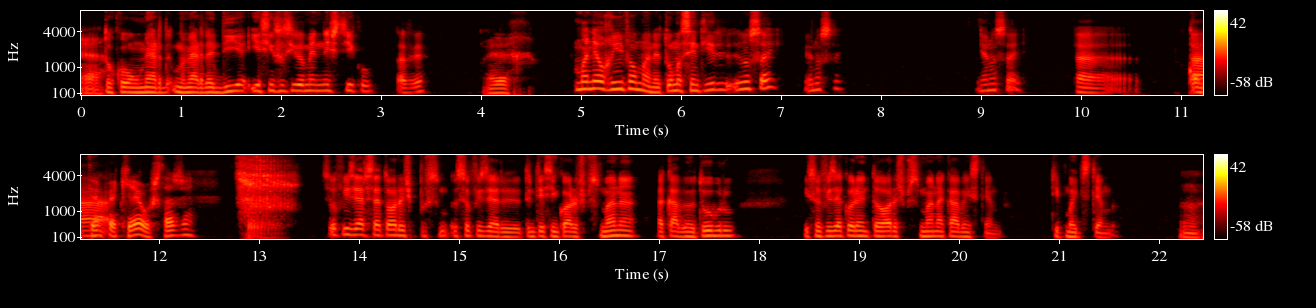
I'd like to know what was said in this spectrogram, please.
É. estou com um merda, uma merda de dia e assim sucessivamente neste ciclo. Estás a ver? É. Mano, é horrível, mano. Eu estou-me a sentir, eu não sei, eu não sei. Eu não sei. Ah, Quanto tá- tempo é que é o estágio? Se eu fizer 7 horas por semana, se eu fizer eh, 35 horas por semana, acaba em outubro. E se eu fizer 40 horas por semana, acaba em setembro. Tipo meio de setembro. Hum.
